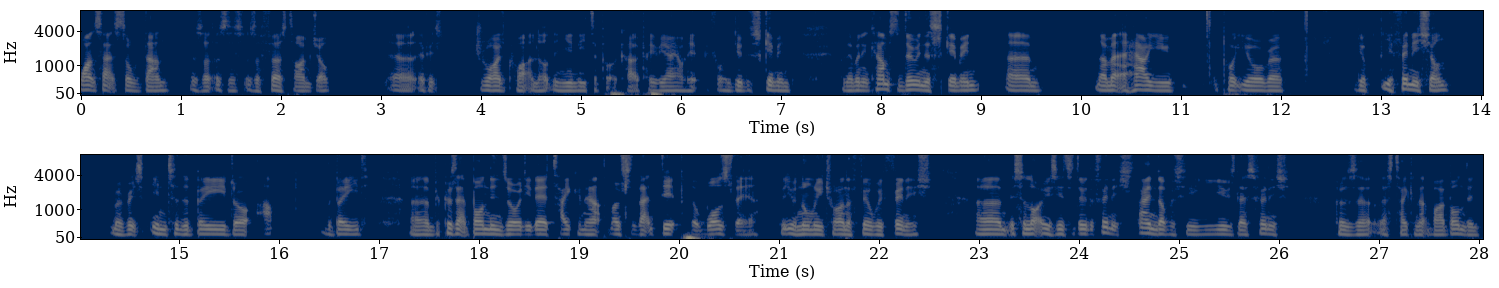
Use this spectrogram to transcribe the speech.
once that's all done as a, as a, as a first time job, uh, if it's dried quite a lot, then you need to put a coat of PVA on it before you do the skimming. But then when it comes to doing the skimming, um, no matter how you put your uh, your your finish on, whether it's into the bead or up the bead, uh, because that bonding's already there, taking out most of that dip that was there that you're normally trying to fill with finish. Um, it's a lot easier to do the finish, and obviously you use less finish because uh, that's taken up by bonding.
